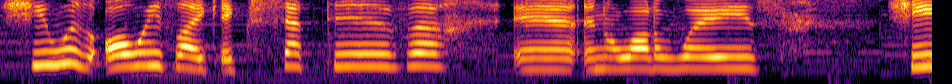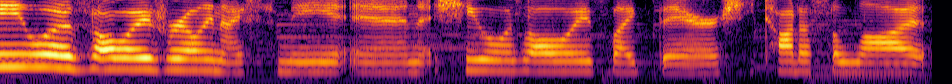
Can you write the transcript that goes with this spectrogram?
She was always like acceptive uh, in, a lot of ways. She was always really nice to me and she was always like there. She taught us a lot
